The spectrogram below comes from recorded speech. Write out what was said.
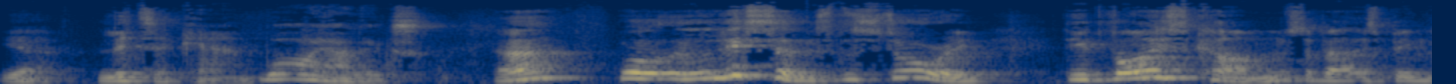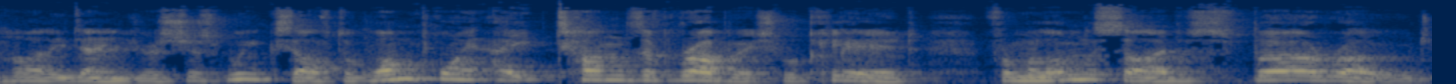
Yeah, litter cam. Why, Alex? Huh? Well, listen to the story. The advice comes about this being highly dangerous just weeks after 1.8 tonnes of rubbish were cleared from along the side of Spur Road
